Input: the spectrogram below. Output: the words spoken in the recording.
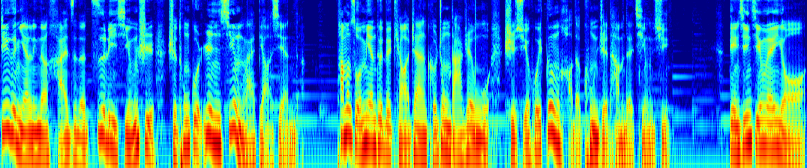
这个年龄的孩子的自立形式是通过任性来表现的。他们所面对的挑战和重大任务是学会更好地控制他们的情绪。典型行为有：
